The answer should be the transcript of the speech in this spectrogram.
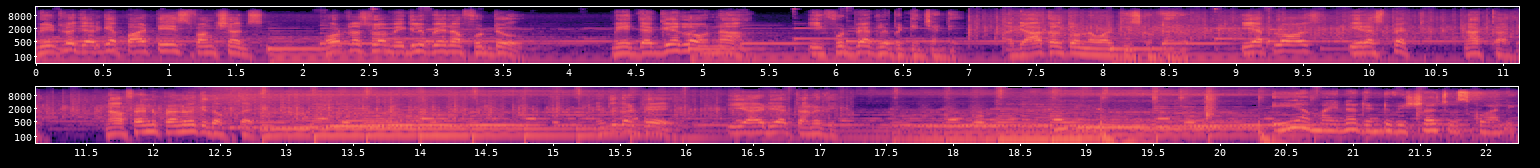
మీ ఇంట్లో జరిగే పార్టీస్ ఫంక్షన్స్ హోటల్స్లో మిగిలిపోయిన ఫుడ్ మీ దగ్గరలో ఉన్న ఈ ఫుడ్ బ్యాంక్ పెట్టించండి. అది ఆకలితో ఉన్న వాళ్ళు తీసుకుంటారు. ఈ అప్లాజ్ ఈ రెస్పెక్ట్ నాకు కాదు. నా ఫ్రెండ్ ప్రణవికి దక్కుతాయి. ఎందుకంటే ఈ ఐడియా తనది. ఏ అమ్మాయినా రెండు విషయాలు చూసుకోవాలి.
